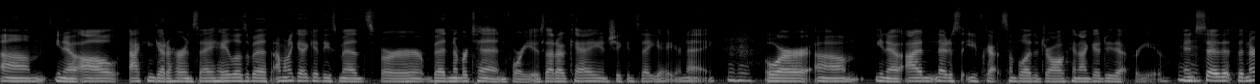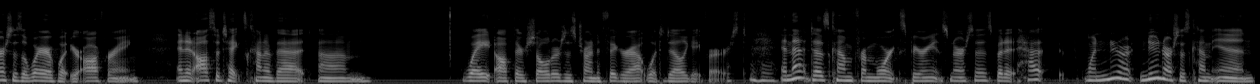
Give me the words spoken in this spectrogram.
um, you know, I'll I can go to her and say, "Hey, Elizabeth, I'm gonna go get these meds for bed number ten for you. Is that okay?" And she can say yay or nay. Or, um, you know, I noticed that you've got some blood to draw. Can I go do that for you? And so that the nurse is aware of what you're offering, and it also takes kind of that. Um, weight off their shoulders is trying to figure out what to delegate 1st and that does come from more experienced nurses but it ha- when new, new nurses come in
